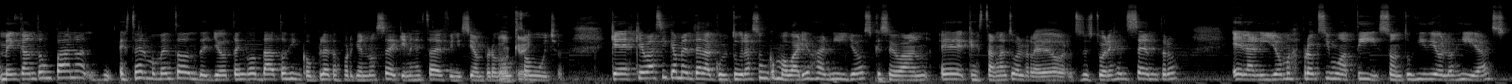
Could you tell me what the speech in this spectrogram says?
me encanta un pana. Este es el momento donde yo tengo datos incompletos porque no sé quién es esta definición, pero me gusta mucho. Que es que básicamente la cultura son como varios anillos que se van, eh, que están a tu alrededor. Entonces tú eres el centro, el anillo más próximo a ti son tus ideologías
